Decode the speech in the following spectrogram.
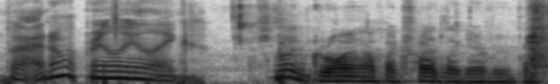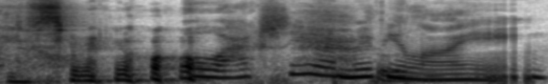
But I don't really like. I feel like growing up, I tried like every brand of cereal. Oh, actually, I might be lying.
